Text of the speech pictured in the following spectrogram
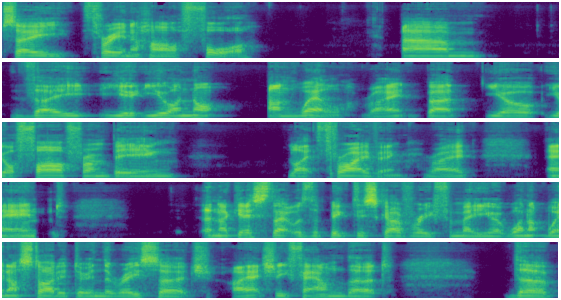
say three and a half four um they you you are not unwell, right? But you're you're far from being like thriving, right? And and I guess that was the big discovery for me. When I, when I started doing the research, I actually found that the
